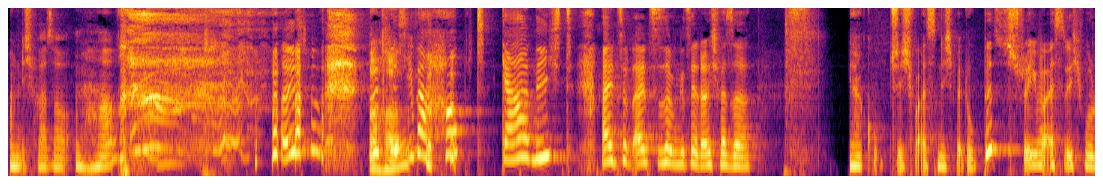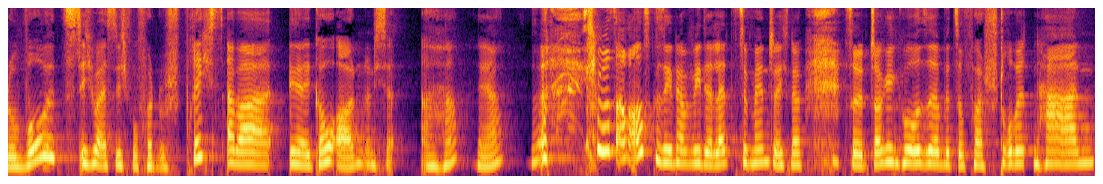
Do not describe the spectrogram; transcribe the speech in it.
Und ich war so, aha. Wirklich Aha. überhaupt gar nicht eins und eins zusammengezählt. Aber ich war so, ja gut, ich weiß nicht, wer du bist, ich weiß nicht, wo du wohnst, ich weiß nicht, wovon du sprichst, aber äh, go on. Und ich so, aha, ja. Ich muss auch ausgesehen haben wie der letzte Mensch. Ich noch so Jogginghose mit so verstrubbelten Haaren,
